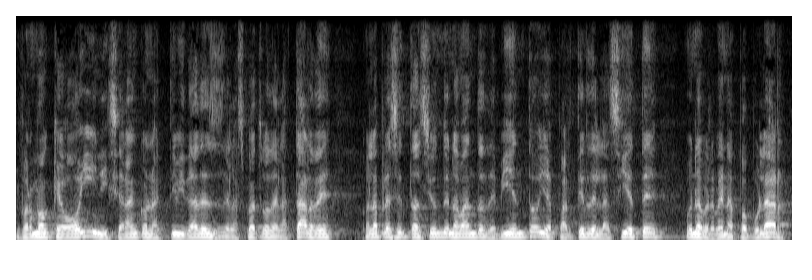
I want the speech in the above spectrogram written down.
informó que hoy iniciarán con actividades desde las 4 de la tarde con la presentación de una banda de viento y a partir de las 7 una verbena popular.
